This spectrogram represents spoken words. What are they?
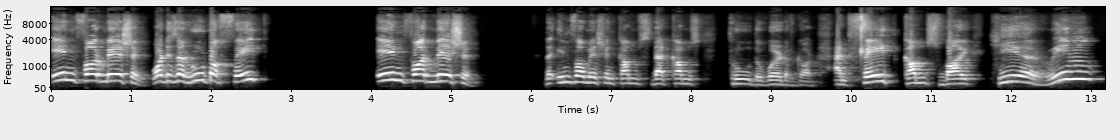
Information. What is the root of faith? Information. The information comes that comes through the word of God. And faith comes by hearing,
